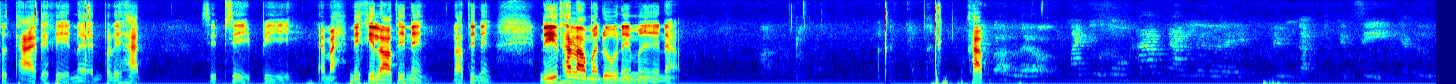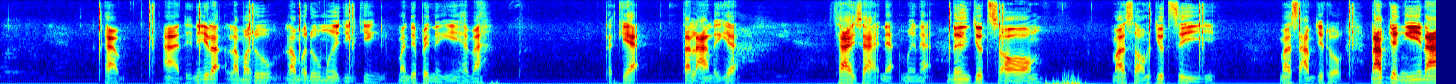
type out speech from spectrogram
สุดท้ายก็คือเนินพฤหัสสิบสี่ปีเห็นไหมนี่คือรอบที่หนึ่งรอบที่หนึ่งนี้ถ้าเรามาดูในมือเนี่ยครับ มันอยู่ตรงข้ามกันเลยหนึ่งกับสิบสี่ก็คือวนตรงเครับอ่าทีนี้เราเรามาดูเรามาดูมือจริง ๆ มันจะเป็นอย่างนี้เห็นไหมตะเกียะตารางตะเกียะบางทีเนี่ยใช่ใช่เนี่ยมือเนี่ยหนึ่งจุดสองมาสองจุดสี่มาสามจุดหกนับอย่างนี้นะ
